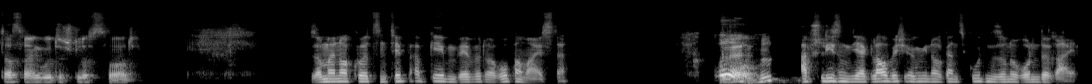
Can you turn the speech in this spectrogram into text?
Das war ein gutes Schlusswort. Sollen wir noch kurz einen Tipp abgeben? Wer wird Europameister? Oh, hm. Abschließend ja, glaube ich, irgendwie noch ganz gut in so eine Runde rein.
